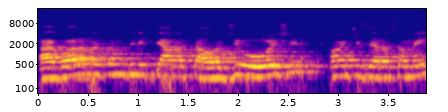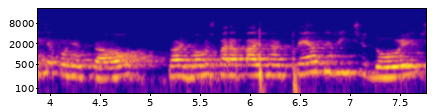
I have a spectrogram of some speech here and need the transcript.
Agora nós vamos iniciar nossa aula de hoje. Antes era somente a correção. Nós vamos para a página 122.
